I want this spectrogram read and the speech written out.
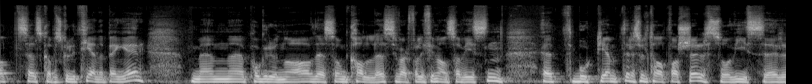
at selskapet skulle tjene penger, men pga. det som kalles, i hvert fall i Finansavisen, et bortgjemt resultatvarsel, så viser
